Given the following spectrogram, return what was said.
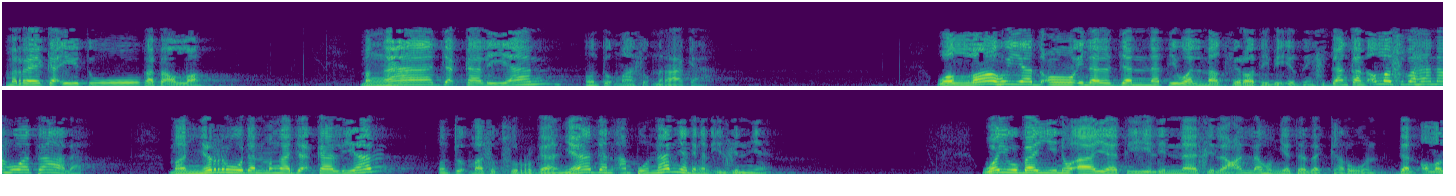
Mereka itu kata Allah mengajak kalian untuk masuk neraka. Wallahu yad'u ilal jannati wal maghfirati bi'idznih. Sedangkan Allah Subhanahu wa taala menyeru dan mengajak kalian untuk masuk surganya dan ampunannya dengan izinnya wa yubayyinu ayatihi lin-nasi la'allahum dan Allah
